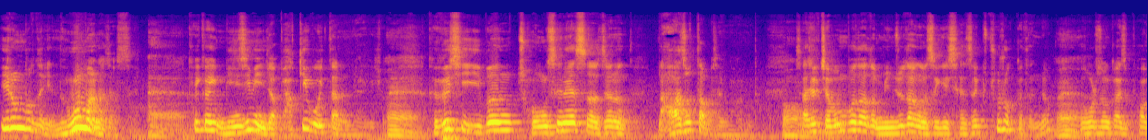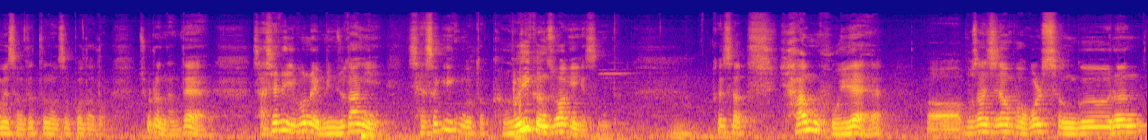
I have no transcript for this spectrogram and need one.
이런 분들이 너무 많아졌어요. 예. 그러니까 이 민심이 이제 바뀌고 있다는 이야기죠. 예. 그것이 이번 총선에서 저는 나와줬다고 생각합니다. 어. 사실 저번보다도 민주당 의석이 세석 줄었거든요. 네. 보궐선까지 포함해서 얻었던 의석보다도 줄었는데 사실은 이번에 민주당이 세석 이긴 것도 거의 근소하게 이겼습니다. 그래서 향후에 어, 부산시장 보궐선거는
